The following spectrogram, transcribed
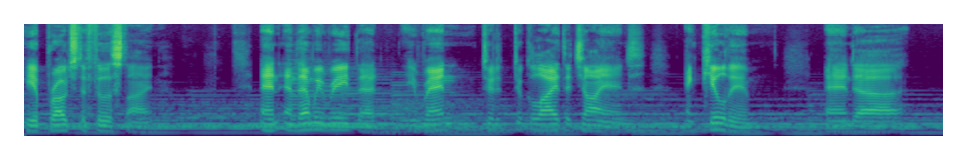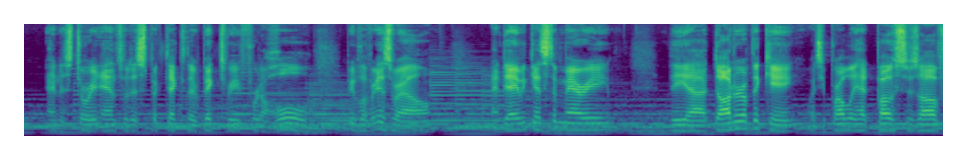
he approached the Philistine. And, and then we read that he ran to, the, to Goliath the giant and killed him. And, uh, and the story ends with a spectacular victory for the whole people of Israel. And David gets to marry the uh, daughter of the king, which he probably had posters of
